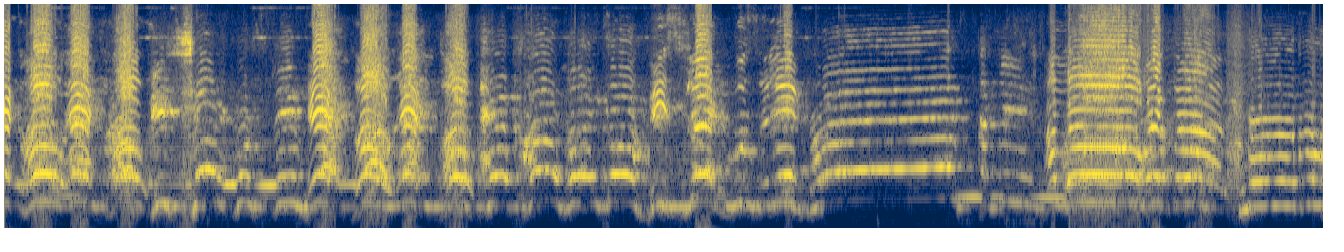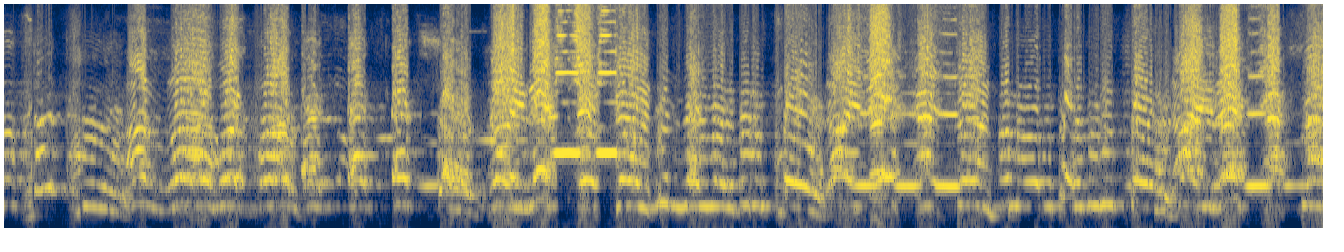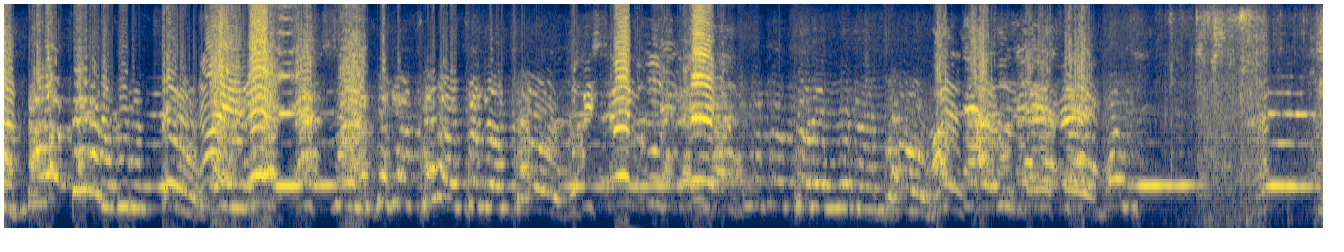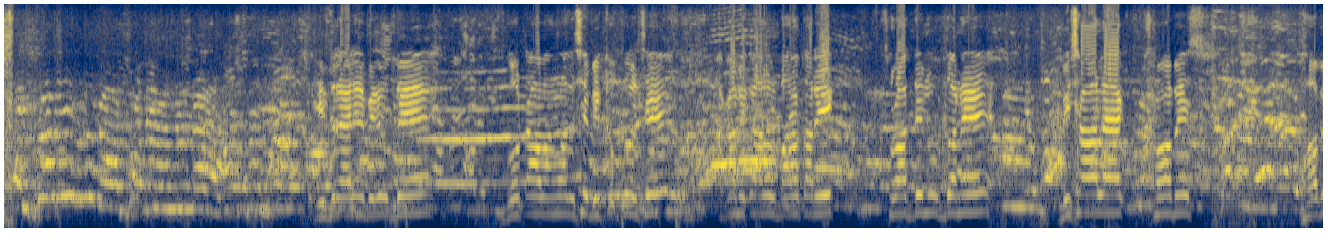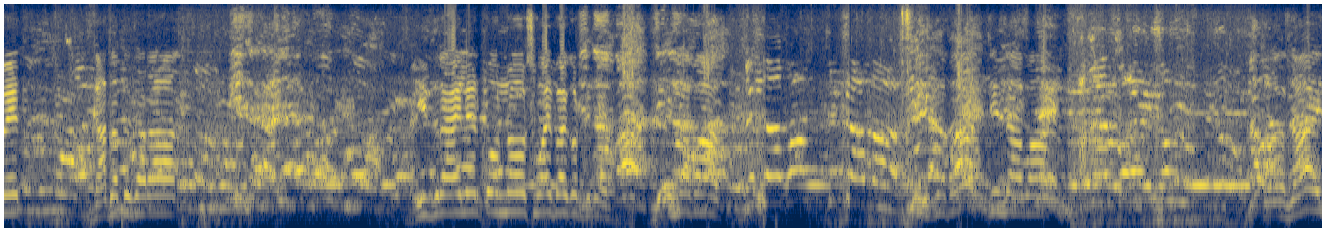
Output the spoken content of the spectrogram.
এক হও এক হও বিশ্বের মুসলিম এক হও এক হও এক হও সবাইকে বিশ্বের মুসলিম নারায়ণ তাকবীর আল্লাহু আকবার নারায়ণ আল্লাহু আকবার এক এক অ্যাকশন ডাইরেক্ট অ্যাকশন ইসরায়েলের বিরুদ্ধে আমেরিকার বিরুদ্ধে ভারতের বিরুদ্ধে বিশ্বের ইসরায়েলের বিরুদ্ধে গোটা বাংলাদেশে বিক্ষোভ চলছে। আগামীকাল বারো তারিখ সোরাদ্দিন উদ্যানে বিশাল এক সমাবেশ হবে। গাজাতে যারা ইসরায়েলের পণ্য সবাই বয়কট দিতে জিন্দাবাদ। জিন্দাবাদ জিন্দাবাদ।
